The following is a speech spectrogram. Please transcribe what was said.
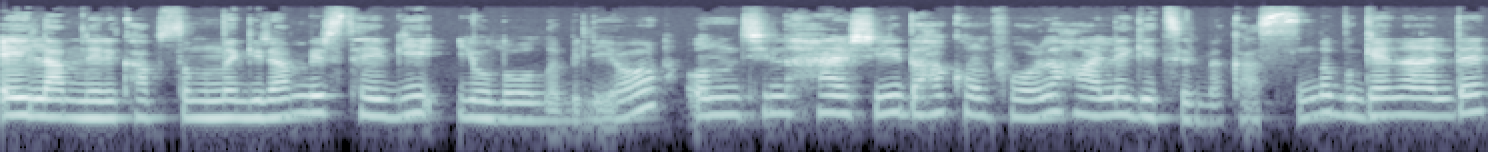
eylemleri kapsamına giren bir sevgi yolu olabiliyor. Onun için her şeyi daha konforlu hale getirmek aslında. Bu genelde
